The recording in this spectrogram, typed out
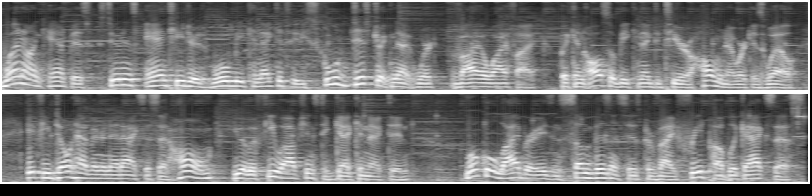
When on campus, students and teachers will be connected to the school district network via Wi-Fi, but can also be connected to your home network as well. If you don't have internet access at home, you have a few options to get connected. Local libraries and some businesses provide free public access.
